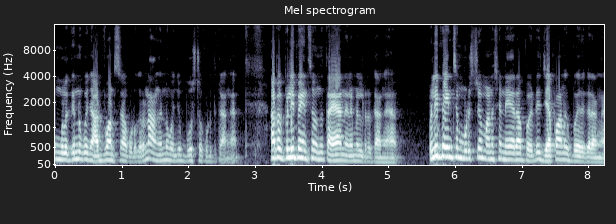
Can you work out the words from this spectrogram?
உங்களுக்கு இன்னும் கொஞ்சம் அட்வான்ஸ்டாக கொடுக்குறேன்னு அங்கே இன்னும் கொஞ்சம் பூஸ்ட்டை கொடுத்துட்டாங்க. அப்போ பிலிப்பைன்ஸை வந்து தயார் நிலைமையில் இருக்காங்க. பிலிப்பைன்ஸை முடிச்சுட்டு மனுஷன் நேராக போயிட்டு ஜப்பானுக்கு போயிருக்கிறாங்க.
